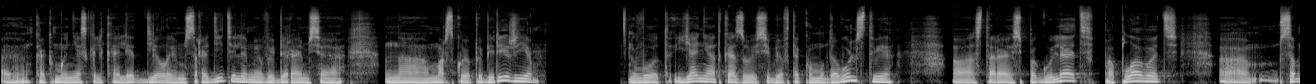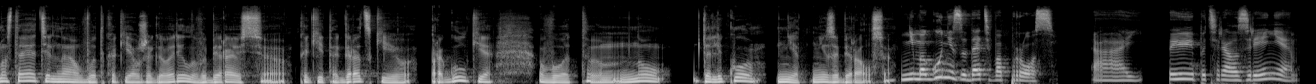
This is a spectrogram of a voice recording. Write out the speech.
как мы несколько лет делаем с родителями, выбираемся на морское побережье – вот, я не отказываю себе в таком удовольствии, а, стараюсь погулять, поплавать. А, самостоятельно, вот как я уже говорил, выбираюсь а, какие-то городские прогулки. Вот, но далеко нет, не забирался. Не могу не задать вопрос. Ты потерял зрение,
